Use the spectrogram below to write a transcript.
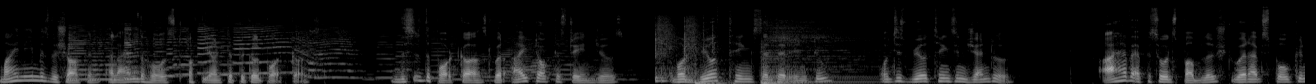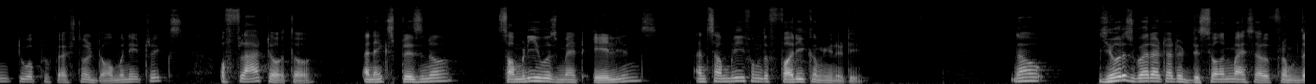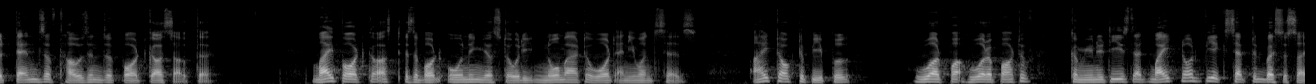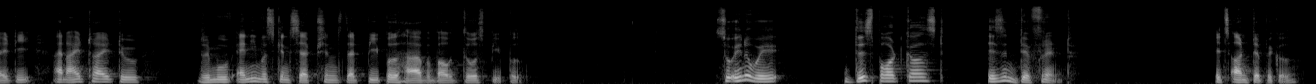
My name is Vishakan, and I am the host of the Untypical podcast. This is the podcast where I talk to strangers about weird things that they're into or just weird things in general. I have episodes published where I've spoken to a professional dominatrix, a flat earther, an ex prisoner, somebody who has met aliens, and somebody from the furry community. Now, here is where I try to discern myself from the tens of thousands of podcasts out there. My podcast is about owning your story no matter what anyone says. I talk to people who are, who are a part of communities that might not be accepted by society, and I try to remove any misconceptions that people have about those people. So, in a way, this podcast isn't different, it's untypical.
